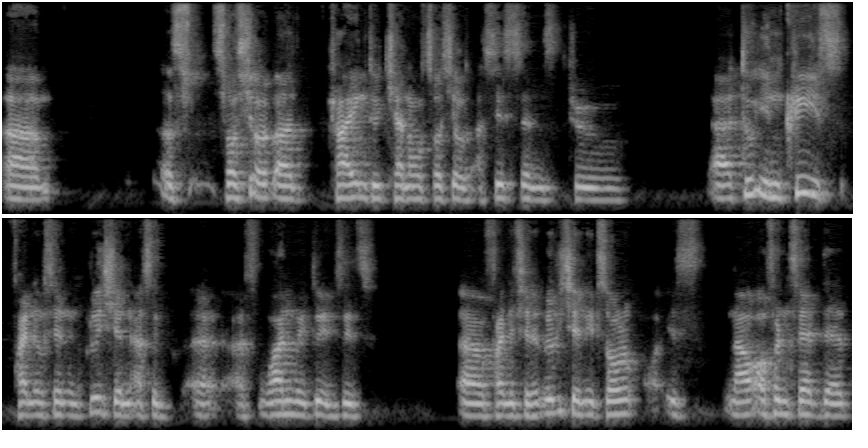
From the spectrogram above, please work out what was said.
um, social uh, trying to channel social assistance to uh, to increase financial inclusion as a uh, as one way to increase uh, financial inclusion. It's all is now often said that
